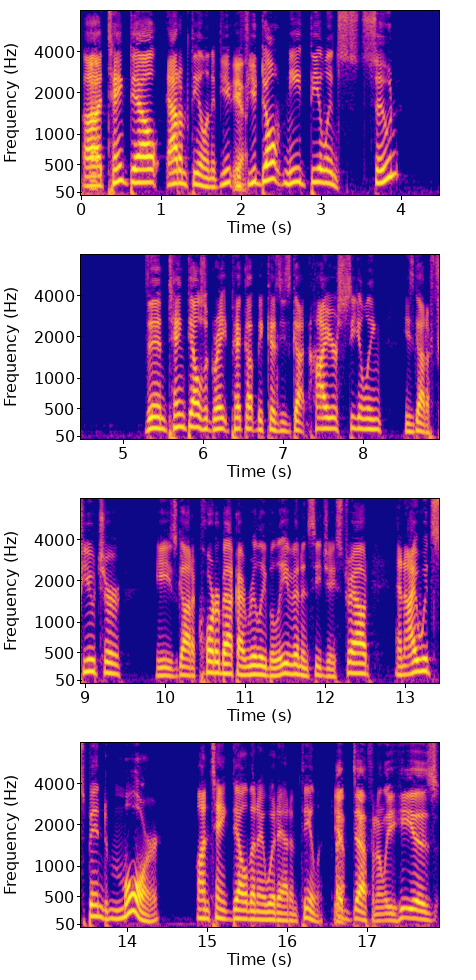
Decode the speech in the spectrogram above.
Uh, Tank Dell, Adam Thielen. If you Yeah. if you don't need Thielen soon, then Tank Dell's a great pickup because he's got higher ceiling, he's got a future, he's got a quarterback I really believe in, in C.J. Stroud, and I would spend more on Tank Dell than I would Adam Thielen. Yeah. Uh, definitely. He is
